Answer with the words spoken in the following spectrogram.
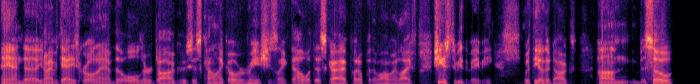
And uh, you know, I have daddy's girl, and I have the older dog who's just kind of like over me. She's like, "The hell with this guy! I put up with him all my life." She used to be the baby with the other dogs. Um, so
